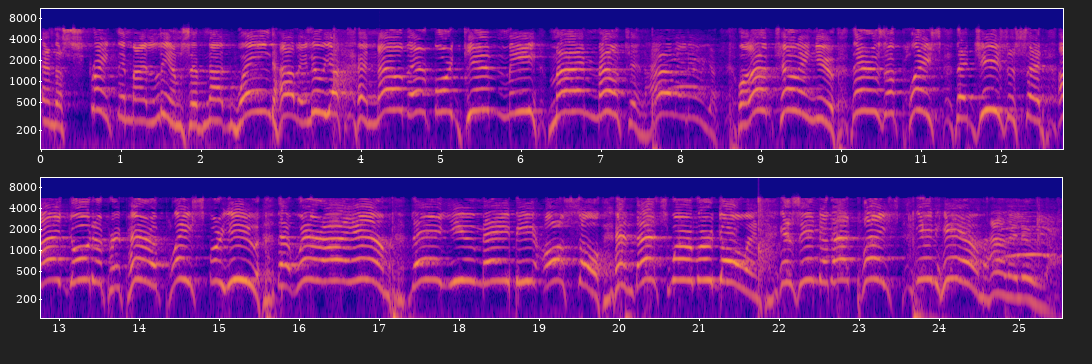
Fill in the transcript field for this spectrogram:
and the strength in my limbs have not waned. Hallelujah. And now, therefore, give me my mountain. Hallelujah. Hallelujah. Well, I'm telling you, there is a place that Jesus said, I go to prepare a place for you, that where I am, there you may be also. And that's where we're going, is into that place in Him. Hallelujah.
